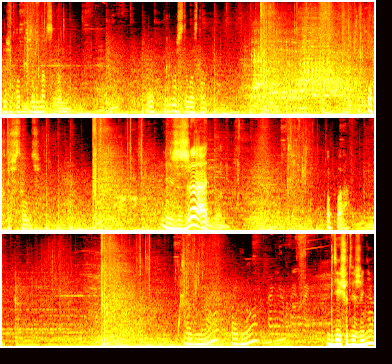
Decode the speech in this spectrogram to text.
Даже падлу заниматься вами. Я просто вас там... Ох ты ж, сволочь. Лежать, блин. Опа. Одну, одну. Где еще движение?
